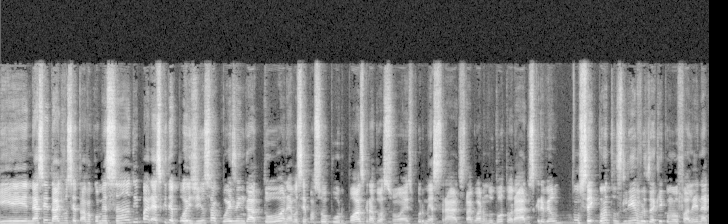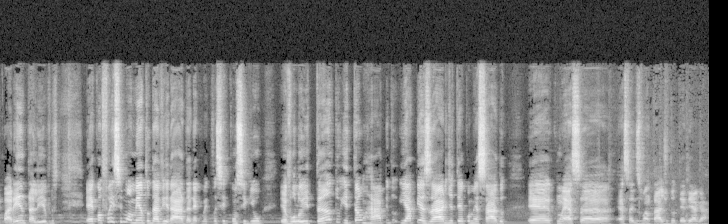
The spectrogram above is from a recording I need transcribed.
E nessa idade você estava começando e parece que depois disso a coisa engatou, né? Você passou por pós-graduações, por mestrados, está agora no doutorado, escreveu não sei quantos livros aqui, como eu falei, né? 40 livros. É, qual foi esse momento da virada, né? Como é que você conseguiu evoluir tanto e tão rápido e apesar de ter começado é, com essa, essa desvantagem do TDAH?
